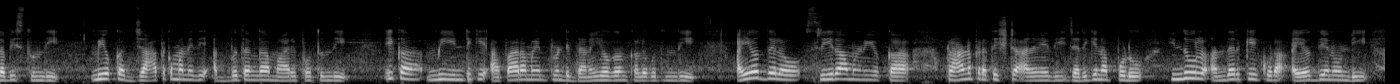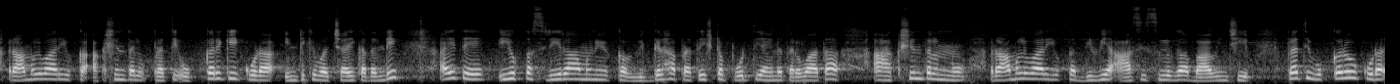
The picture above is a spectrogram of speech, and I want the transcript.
లభిస్తుంది. మీ యొక్క జాతకం అనేది అద్భుతంగా మారిపోతుంది. ఇక మీ ఇంటికి అపారమైనటువంటి ధనయోగం కలుగుతుంది. అయోధ్యలో శ్రీరాముని యొక్క ప్రాణప్రతిష్ఠ అనేది జరిగినప్పుడు హిందువులు అందరికీ కూడా అయోధ్య నుండి రాముల వారి యొక్క అక్షింతలు ప్రతి ఒక్కరికి కూడా ఇంటికి వచ్చాయి కదండి. అయితే ఈ యొక్క శ్రీరాముని యొక్క విగ్రహ ప్రతిష్ఠ పూర్తి అయిన తర్వాత ఆ అక్షింతలను రాముల వారి యొక్క దివ్య ఆశీస్సులుగా భావించి ప్రతి ఒక్కరూ కూడా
